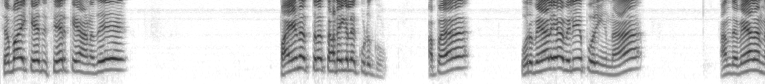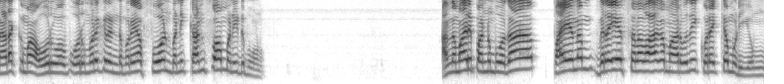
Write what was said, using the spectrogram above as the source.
செவ்வாய் கேது சேர்க்கையானது பயணத்தில் தடைகளை கொடுக்கும். அப்போ ஒரு வேலையாக வெளியே போகிறீங்கன்னா அந்த வேலை நடக்குமா? ஒரு ஒரு முறைக்கு ரெண்டு முறையாக ஃபோன் பண்ணி கன்ஃபார்ம் பண்ணிட்டு போகணும். அந்த மாதிரி பண்ணும்போது தான் பயணம் விரைய செலவாக மாறுவதை குறைக்க முடியும்.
